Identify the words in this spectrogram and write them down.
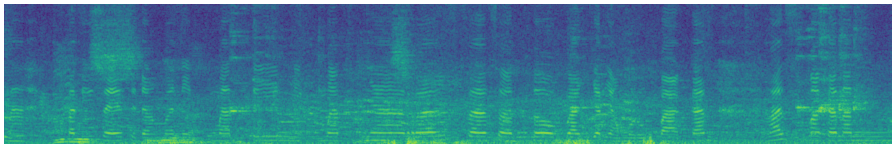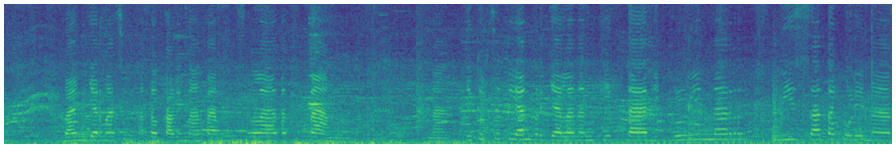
Nah, tadi saya sudah menikmati nikmatnya rasa soto Banjar yang merupakan khas makanan Banjarmasin atau Kalimantan Selatan. Nah, cukup sekian perjalanan kita di kuliner wisata kuliner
